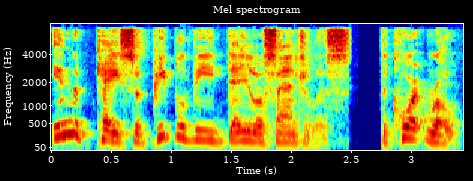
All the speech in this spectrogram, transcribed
In the case of People v. de Los Angeles, the court wrote,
